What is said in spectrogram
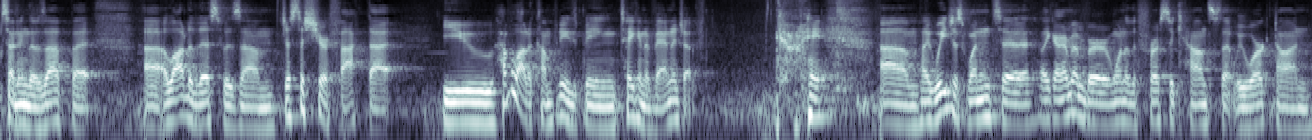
setting those up. But uh, a lot of this was um, just a sheer fact that you have a lot of companies being taken advantage of, right? Um, like we just went into like I remember one of the first accounts that we worked on,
